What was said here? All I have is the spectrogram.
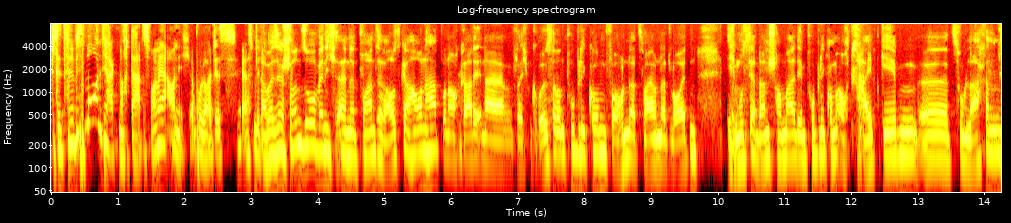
sitzen wir bis Montag noch da. Das wollen wir ja auch nicht, obwohl heute ist erst mit. Aber es ist ja schon so, wenn ich eine Pointe rausgehauen habe und auch gerade in einem vielleicht einem größeren Publikum vor 100, 200 Leuten, ich muss ja dann schon mal dem Publikum auch Zeit geben äh, zu lachen.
